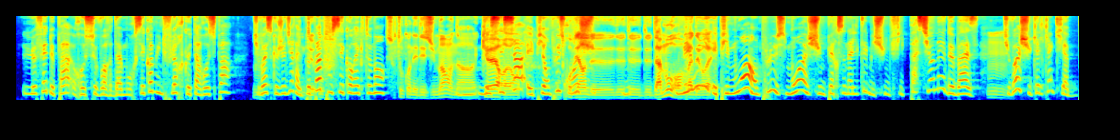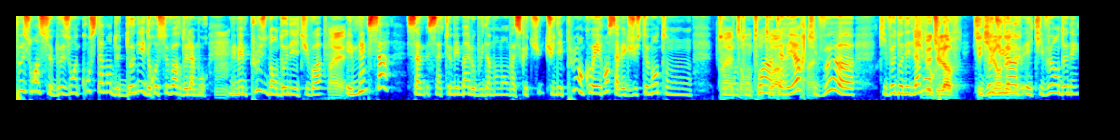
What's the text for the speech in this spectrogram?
Le fait de pas recevoir d'amour, c'est comme une fleur que tu n'arroses pas. Tu Mm. vois ce que je veux dire? Elle peut De pas ouf. pousser correctement. Surtout qu'on est des humains, on a un cœur. c'est ça. on- Et puis en on plus, moi, provient je de- d'amour en mais vrai oui, de vrai. et puis moi, en plus, moi, je suis une personnalité, mais je suis une fille passionnée de base. Mm. Tu vois, je suis quelqu'un qui a besoin, ce besoin constamment de donner et de recevoir de l'amour. Mm. Mais même plus d'en donner, tu vois. Ouais. Et même ça, ça, ça te met mal au bout d'un moment parce que tu, tu n'es plus en cohérence avec justement ton, ton, Ouais, ton, ton- ton toi toi, intérieur ouais. qui, veut, euh, qui veut donner de Qui l'amour. veut du love. qui et qui veut du donner. love et qui veut en donner.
